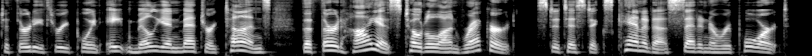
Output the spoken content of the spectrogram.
to 33.8 million metric tons, the third highest total on record, Statistics Canada said in a report.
